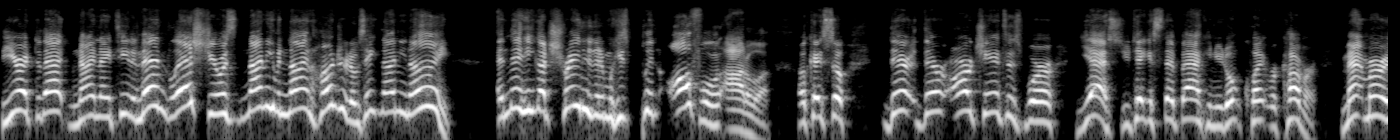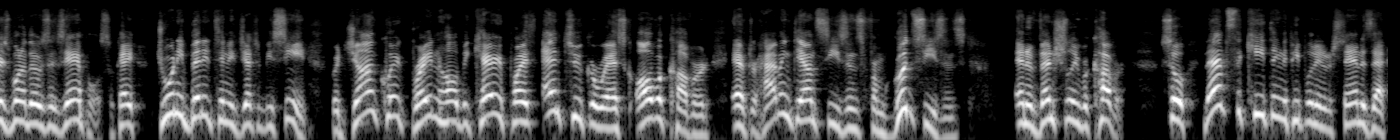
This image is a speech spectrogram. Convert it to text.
The year after that, 919. And then last year was not even 900, it was 899. And then he got traded and he's been awful in Ottawa. Okay. So there, there are chances where, yes, you take a step back and you don't quite recover. Matt Murray is one of those examples. Okay. Jordan Binnington is yet to be seen, but John Quick, Braden Holtby, Carey Price, and Tuukka Rask all recovered after having down seasons from good seasons and eventually recovered. So that's the key thing that people need to understand is that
